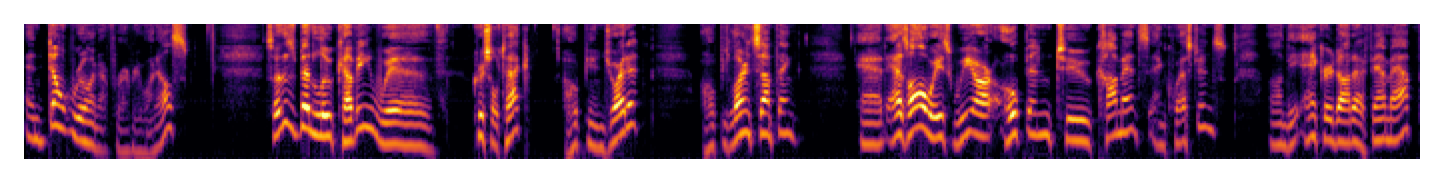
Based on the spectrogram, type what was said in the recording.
And don't ruin it for everyone else. So, this has been Lou Covey with Crucial Tech. I hope you enjoyed it. I hope you learned something. And as always, we are open to comments and questions on the Anchor.fm app.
